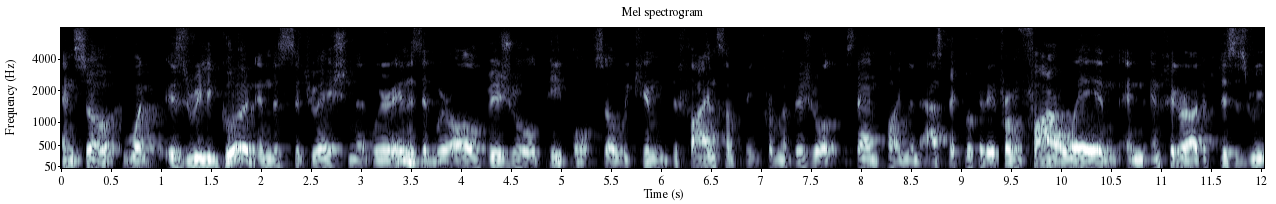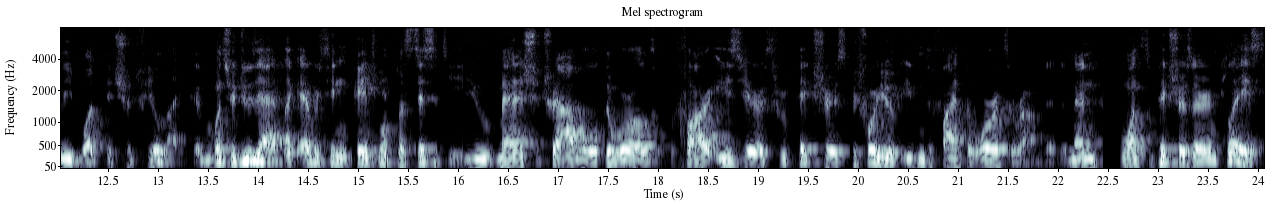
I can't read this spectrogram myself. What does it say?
And so, what is really good in the situation that we're in is that we're all visual people. So, we can define something from a visual standpoint and aspect, look at it from far away and, and, and figure out if this is really what it should feel like. And once you do that, like everything gains more plasticity. You manage to travel the world far easier through pictures before you've even defined the words around it. And then once the pictures are in place,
